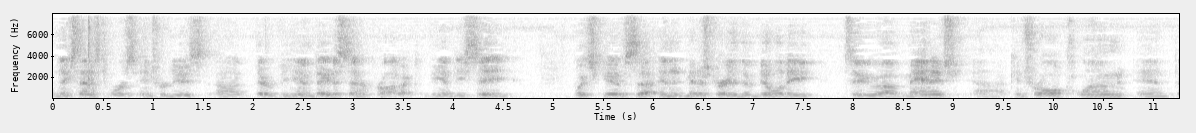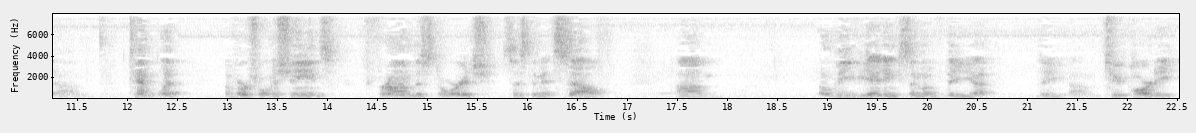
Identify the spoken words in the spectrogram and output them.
uh, NexentaStor's introduced uh, their VM data center product, VMDC, which gives uh, an administrator the ability to manage, control, clone, and um, template virtual machines from the storage system itself um, alleviating some of the, uh, the um, two-party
